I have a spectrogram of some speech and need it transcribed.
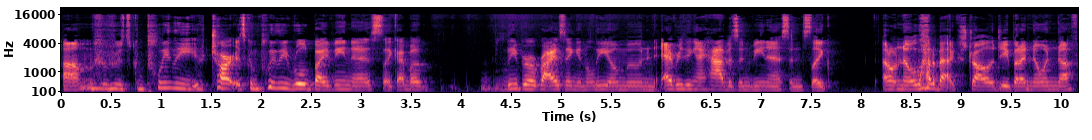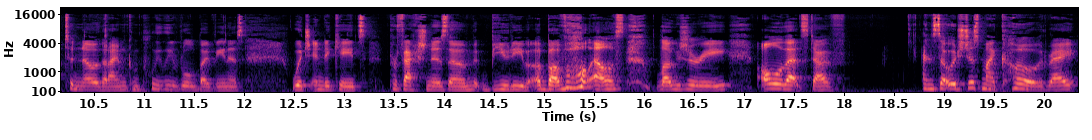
um, who's completely chart is completely ruled by Venus, like I'm a Libra rising and a Leo moon, and everything I have is in Venus, and it's like I don't know a lot about astrology, but I know enough to know that I'm completely ruled by Venus, which indicates perfectionism, beauty above all else, luxury, all of that stuff. And so it's just my code, right?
